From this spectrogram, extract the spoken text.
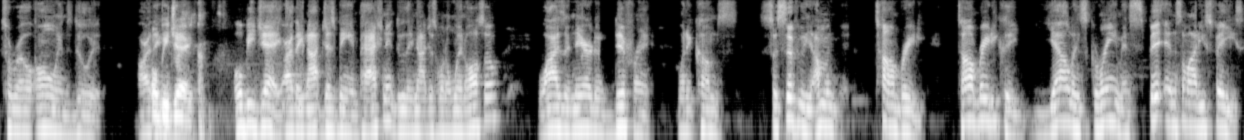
Terrell Owens do it, are they OBJ? OBJ. Are they not just being passionate? Do they not just want to win? Also, why is the narrative different when it comes specifically, I'm Tom Brady. Tom Brady could yell and scream and spit in somebody's face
